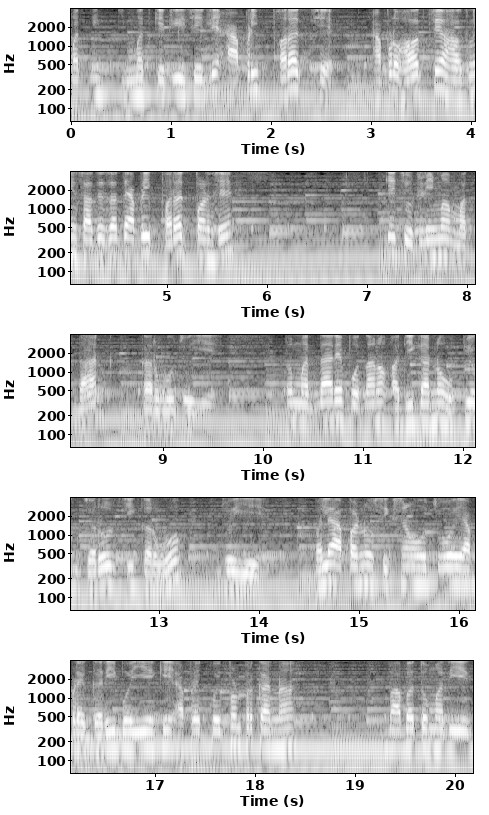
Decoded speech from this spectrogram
મતની કિંમત કેટલી છે એટલે આપણી ફરજ છે. આપણો હક છે, હકની સાથે સાથે આપણી ફરજ પણ છે કે ચૂંટણીમાં મતદાન કરવું જોઈએ. તો મતદારે પોતાનો અધિકારનો ઉપયોગ જરૂરથી કરવો જોઈએ. ભલે આપણનું શિક્ષણ ઓછું હોય, આપણે ગરીબ હોઈએ કે આપણે કોઈ પણ પ્રકારના બાબતોમાંથી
